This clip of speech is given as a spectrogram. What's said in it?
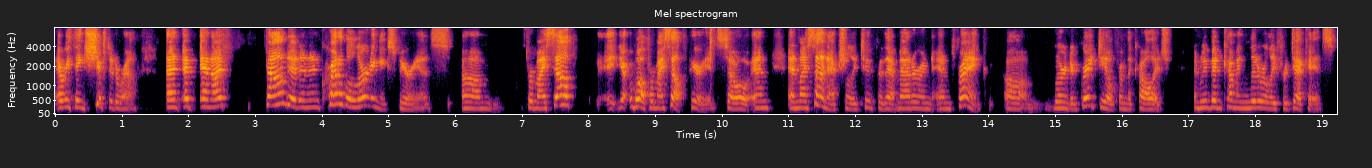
Everything shifted around. And and, and i've found it an incredible learning experience um, for myself eh, well for myself period. So and and my son actually too for that matter and and frank um, learned a great deal from the college and we've been coming literally for decades.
